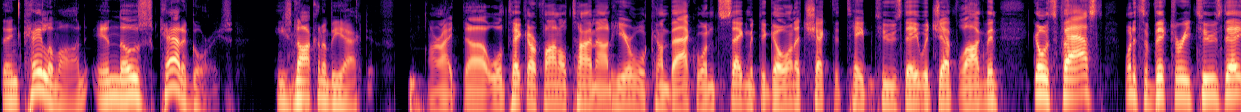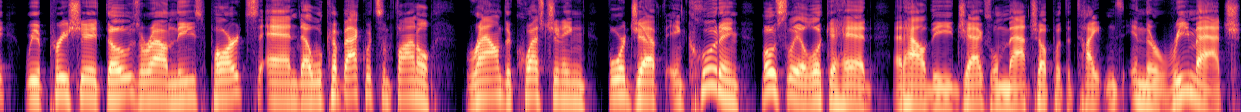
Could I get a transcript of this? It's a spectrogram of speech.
than K'Lavon in those categories, he's not going to be active. All right, uh, we'll take our final timeout here. We'll come back. One segment to go on a Check the Tape Tuesday with Jeff Lageman. Goes fast when it's a Victory Tuesday. We appreciate those around these parts. And uh, we'll come back with some final round of questioning for Jeff, including mostly a look ahead at how the Jags will match up with the Titans in their rematch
